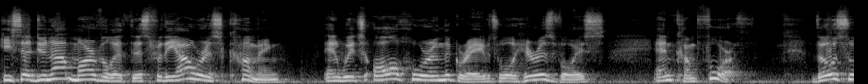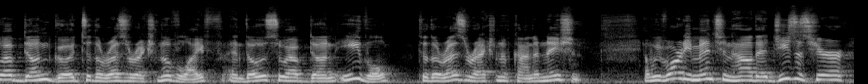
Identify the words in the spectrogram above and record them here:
He said, Do not marvel at this, for the hour is coming in which all who are in the graves will hear His voice and come forth. Those who have done good to the resurrection of life, and those who have done evil to the resurrection of condemnation. And we've already mentioned how that Jesus here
